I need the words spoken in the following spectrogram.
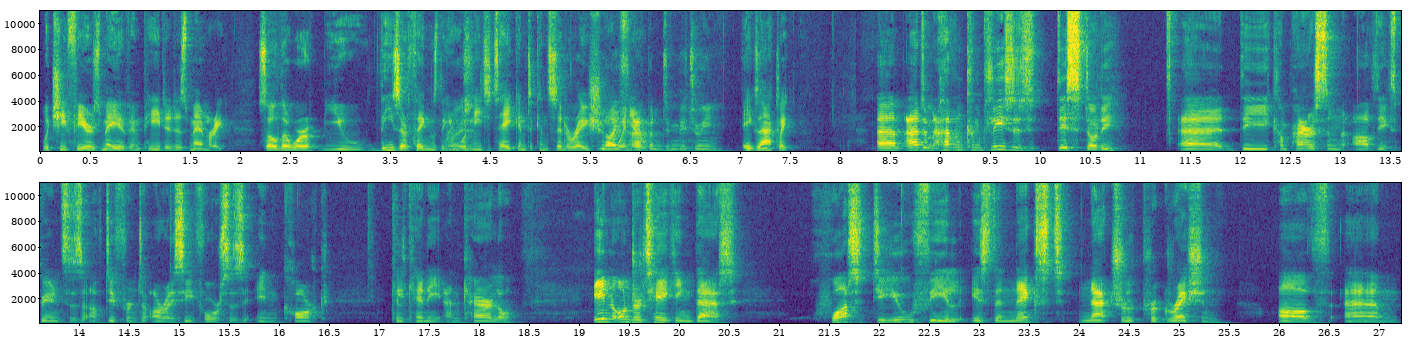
which he fears may have impeded his memory. So there were you. These are things that you Right. would need to take into consideration Life when you're happened in between. exactly. Um, Adam, having completed this study, uh, the comparison of the experiences of different RIC forces in Cork, Kilkenny, and Carlow, in undertaking that, what do you feel is the next natural progression of um,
